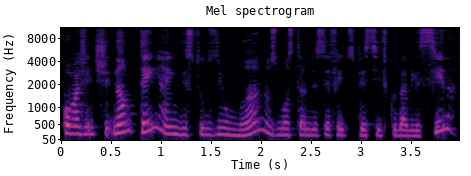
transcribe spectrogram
como a gente não tem ainda estudos em humanos mostrando esse efeito específico da glicina,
